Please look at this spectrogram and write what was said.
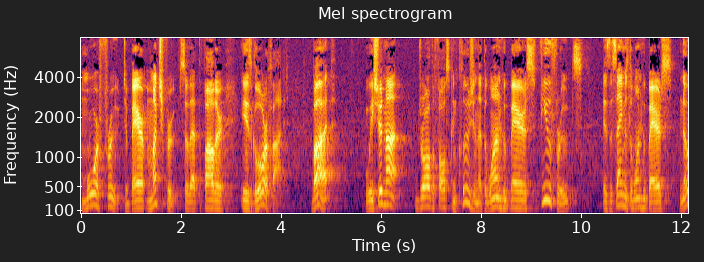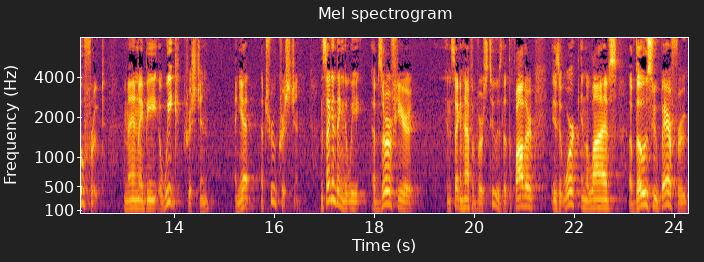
more fruit, to bear much fruit, so that the Father is glorified. But we should not draw the false conclusion that the one who bears few fruits is the same as the one who bears no fruit. A man may be a weak Christian and yet a true Christian. The second thing that we observe here in the second half of verse 2 is that the Father is at work in the lives of those who bear fruit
